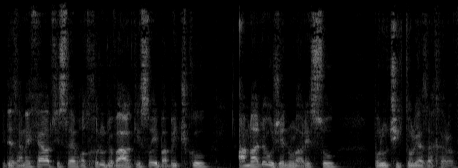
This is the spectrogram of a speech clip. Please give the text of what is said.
kde zanechal při svém odchodu do války svoji babičku a mladou ženu Larisu, poručík Tolia Zacharov.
